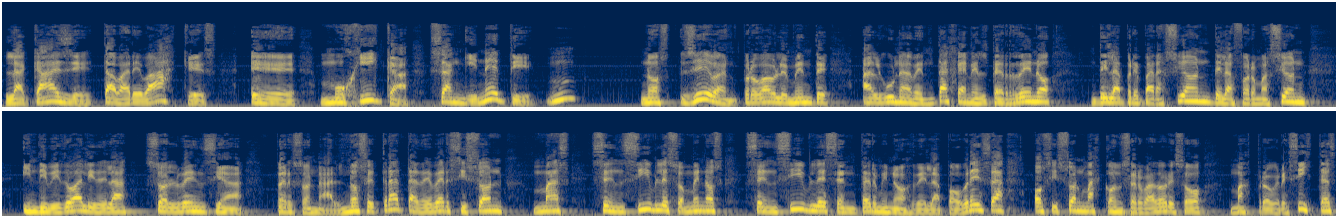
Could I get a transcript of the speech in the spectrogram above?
La Calle, Tabaré Vázquez, eh, Mujica, Sanguinetti, nos llevan probablemente alguna ventaja en el terreno de la preparación, de la formación individual y de la solvencia personal. No se trata de ver si son más sensibles o menos sensibles en términos de la pobreza, o si son más conservadores o más progresistas,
